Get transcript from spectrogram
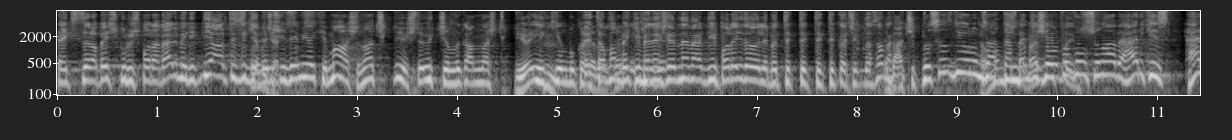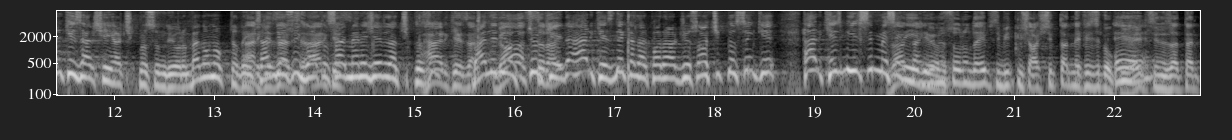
Ekstra 5 kuruş para vermedik diye artistik Öyle bir yapacaksınız. şey demiyor ki maaşını açıklıyor işte 3 yıllık anlaştık diyor. İlk yıl bu kadar E tamam olacak. peki İkinci- menajerine verdiği parayı da öyle bir tık tık tık tık açıklasana. E açıklasın diyorum Tamam zaten. işte, Bence ben de şeffaf oradayım. olsun abi. Herkes herkes her şeyi açıklasın diyorum. Ben o noktadayım. Herkes Sen diyorsun her ki Galatasaray herkes- menajeri de açıklasın. herkes- ben de diyorum ki Galatasaray- Türkiye'de herkes ne kadar para harcıyorsa açıklasın ki herkes bilsin meseleyi Zaten günün diyorum. sonunda hepsi bitmiş. Açlıktan nefesi kokuyor. Ee? Hepsini zaten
